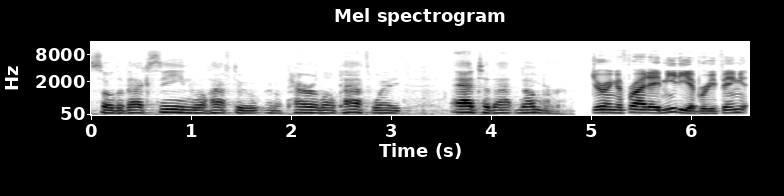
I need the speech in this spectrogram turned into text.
So the vaccine will have to, in a parallel pathway, add to that number. During a Friday media briefing,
